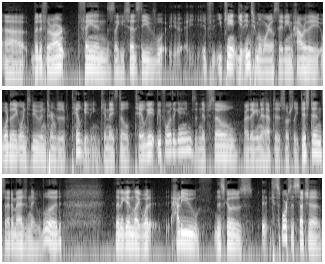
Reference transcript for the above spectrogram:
Uh, but if there aren't fans, like you said, Steve, if you can't get into Memorial Stadium, how are they? What are they going to do in terms of tailgating? Can they still tailgate before the games? And if so, are they going to have to socially distance? I'd imagine they would. Then again, like what? How do you? This goes. Eh, sports is such a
